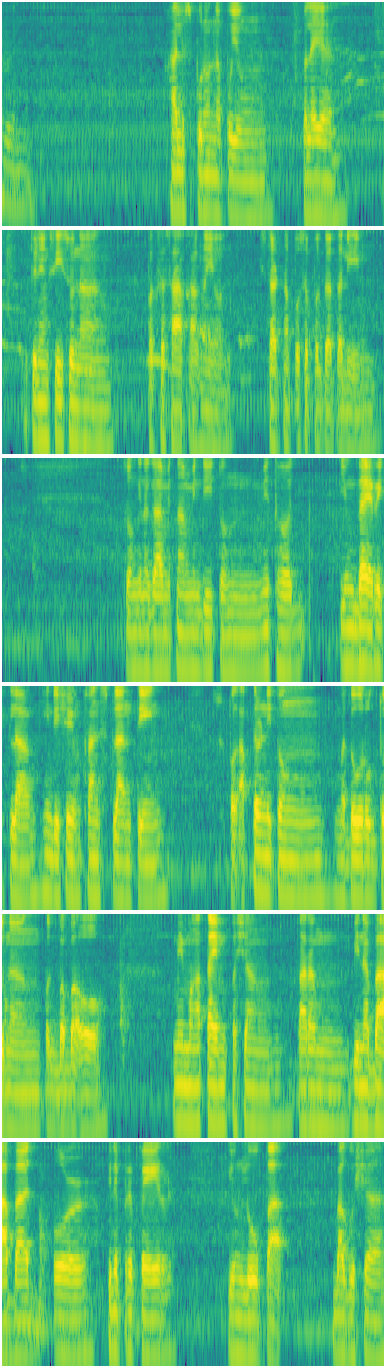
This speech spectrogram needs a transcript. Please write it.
Yun. Halos puno na po yung palayan. Ito na yung season ng pagsasaka ngayon. Start na po sa pagtatanim. So, ang ginagamit namin dito method, yung direct lang, hindi siya yung transplanting. So, pag after nitong madurog to ng pagbabao, may mga time pa siyang parang binababad or piniprepare yung lupa bago siya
